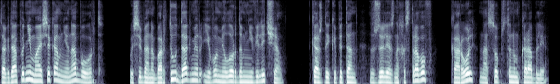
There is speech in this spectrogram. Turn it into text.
«Тогда поднимайся ко мне на борт». У себя на борту Дагмер его милордом не величал. Каждый капитан с Железных островов — король на собственном корабле.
